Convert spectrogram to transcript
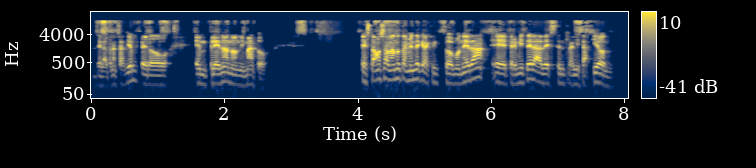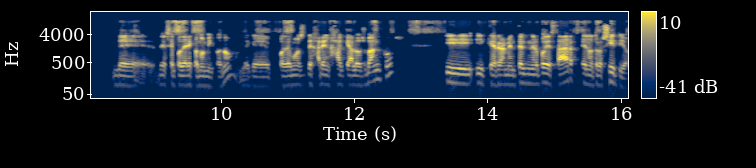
de la transacción, pero en pleno anonimato. Estamos hablando también de que la criptomoneda eh, permite la descentralización de, ese poder económico, ¿no? De que podemos dejar en jaque a los bancos y, que realmente el dinero puede estar en otro sitio.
